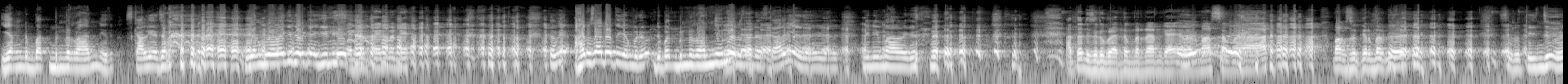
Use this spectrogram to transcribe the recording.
yang debat beneran itu sekali aja yang dua lagi biar kayak gini Entertainment ya. tapi harus ada tuh yang debat benerannya tuh harus ada sekali aja yang minimal gitu Atau disuruh berantem beneran kayak Elon Musk sama Mark Zuckerberg. suruh tinju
